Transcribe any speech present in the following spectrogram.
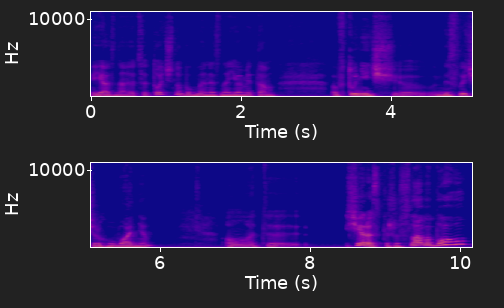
Я знаю це точно, бо в мене знайомі там в ту ніч е, несли чергування. От. е, Ще раз кажу, слава Богу,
